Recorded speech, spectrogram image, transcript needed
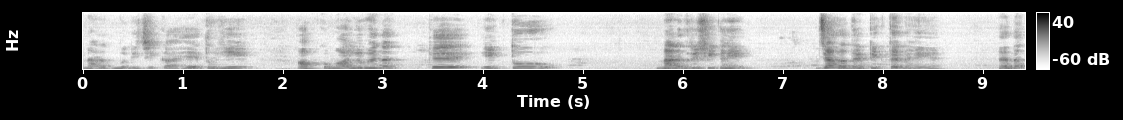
नारद मुनि जी का है। तो ये आपको मालूम है ना कि एक तो नारद ऋषि कहीं ज़्यादा देर टिकते नहीं हैं, है ना?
